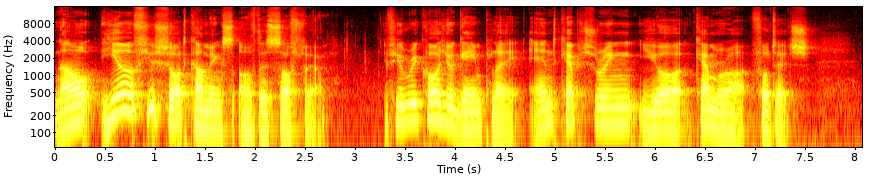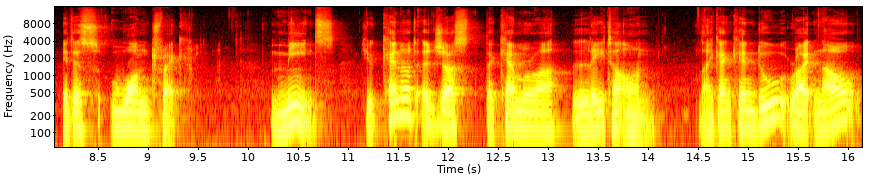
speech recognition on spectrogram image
Now, here are a few shortcomings of this software. If you record your gameplay and capturing your camera footage, it is one track. Means you cannot adjust the camera later on. Like I can do right now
